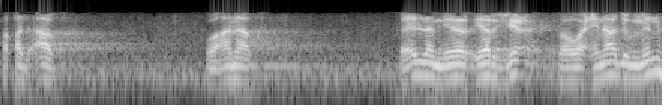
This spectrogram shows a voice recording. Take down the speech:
فقد آب وأناب فإن لم يرجع فهو عناد منه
